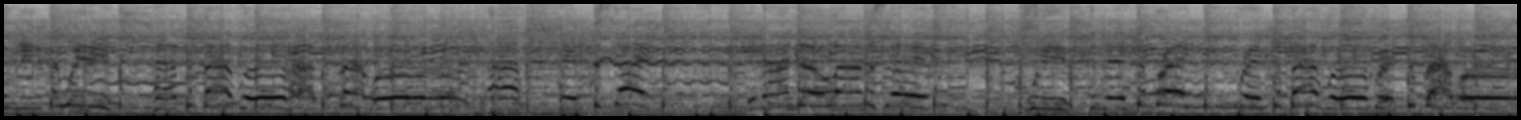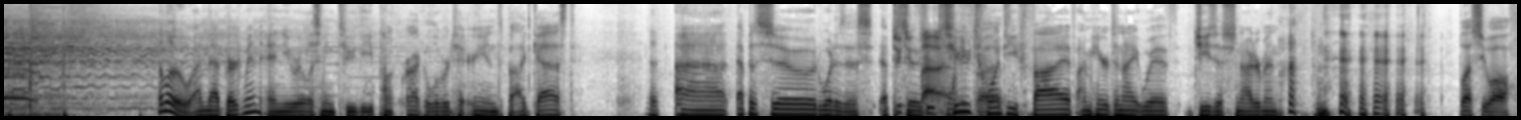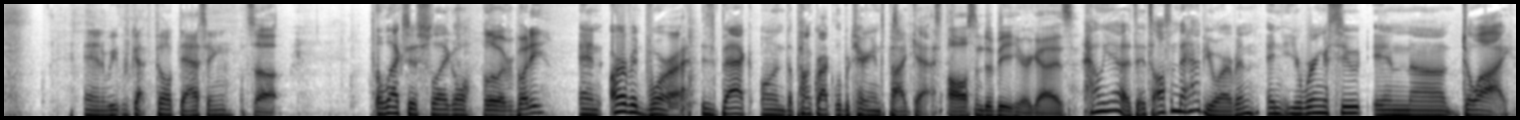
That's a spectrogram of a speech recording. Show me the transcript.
believe that we have the power, have the power. I hate the state, and I know I'm a slave. We can make a break, break the power, break the power. Hello, I'm Matt Bergman, and you are listening to the Punk Rock Libertarians podcast. Uh, episode, what is this? Episode 225. 225. I'm here tonight with Jesus Schneiderman, Bless you all. and we, we've got Philip Dassing, What's up? Alexis Schlegel, Hello, everybody. and Arvin Vohra is back on the Punk Rock Libertarians podcast. Awesome to be here, guys. Hell yeah, it's, it's awesome to have you, Arvin. And you're wearing a suit in uh, July.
